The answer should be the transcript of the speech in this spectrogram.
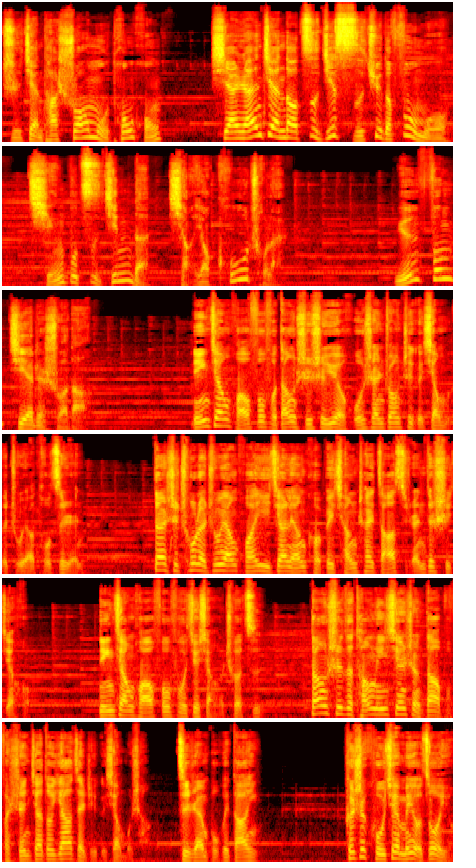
只见他双目通红，显然见到自己死去的父母，情不自禁地想要哭出来。云峰接着说道：“宁江华夫妇当时是月湖山庄这个项目的主要投资人，但是出了朱阳华一家两口被强拆砸死人的事件后，宁江华夫妇就想要撤资。”当时的唐林先生大部分身家都压在这个项目上，自然不会答应。可是苦劝没有作用，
